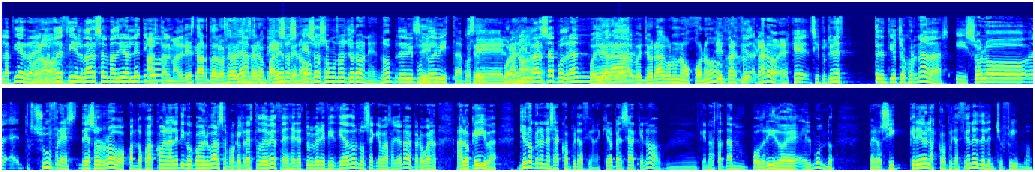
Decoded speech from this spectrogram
la tierra, ¿eh? Para no decir el Barça, el Madrid, el Atlético. Hasta el Madrid está harto de los Ya, árbitros, pero según parece, esos, ¿no? esos son unos llorones, ¿no? Desde mi punto Sí, de vista. Porque sí, el porque Madrid y el Barça podrán. Pueden llorar, lloriquear llorar con un ojo, ¿no? El partido, claro, es que si tú tienes 38 jornadas y solo eh, sufres de esos robos cuando juegas con el Atlético o con el Barça, porque el resto de veces eres tú el beneficiado, no sé qué vas a llorar, pero bueno, a lo que iba. Yo no creo en esas conspiraciones, quiero pensar que no, mm, que no está tan podrido eh, el mundo, pero sí creo en las conspiraciones del enchufismo,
